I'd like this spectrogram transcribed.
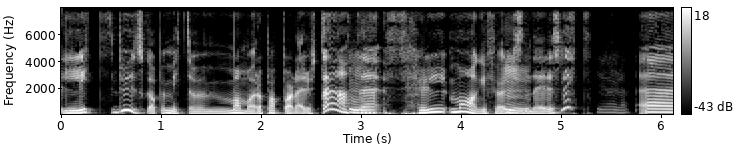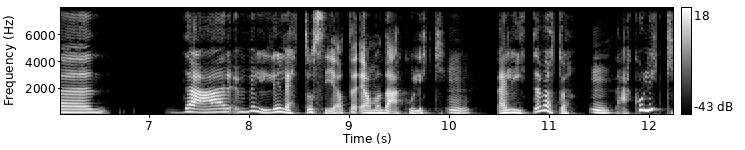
litt budskapet mitt til mammaer og pappaer der ute, at Mm. eh, følg magefølelsen Mm. deres litt. Gjør det. Eh, det er veldig lett å si at ja, men det er kolikk. Mm. Det er lite, vet du. Mm. Det er kolikk.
